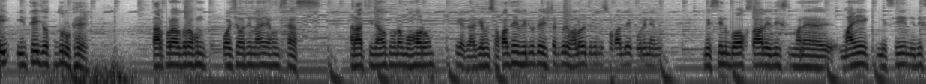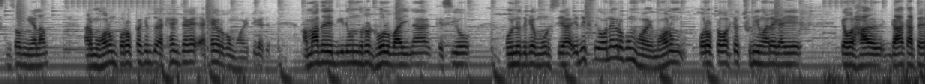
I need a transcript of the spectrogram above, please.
এই ইটেই যতদূর উঠে তারপর আর ধরো এখন পয়সা পাতি নাই, এখন শেষ। আর আজকে জানো তোমরা মহরম, ঠিক আছে? আজকে আমি সকাল থেকে ভিডিওটা স্টার্ট করে, ভালো হয়েছে কিন্তু সকাল থেকে করিনি আমি। মেশিন বক্স আর এদিক মানে মাইক মেশিন এদিক সব নিয়ে এলাম। আর মহরম পরবটা কিন্তু এক এক জায়গায় এক এক রকম হয়, ঠিক আছে? আমাদের এদিকে যেমন ধরো ঢোল, বাজনা কেসিও অন্যদিকে মুরসিয়া এদিক থেকে অনেক রকম হয়। মহরম পরবটা আবার কেউ ছুরি মারে গায়ে, কেউ আবার হা গা কাটে,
